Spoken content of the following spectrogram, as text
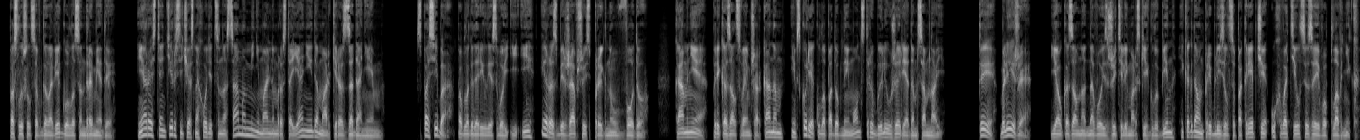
— послышался в голове голос Андромеды. Ярость Антир сейчас находится на самом минимальном расстоянии до маркера с заданием. «Спасибо», — поблагодарил я свой ИИ и, разбежавшись, прыгнул в воду. «Ко мне!» — приказал своим шарканам, и вскоре акулоподобные монстры были уже рядом со мной. «Ты, ближе!» Я указал на одного из жителей морских глубин, и когда он приблизился покрепче, ухватился за его плавник.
